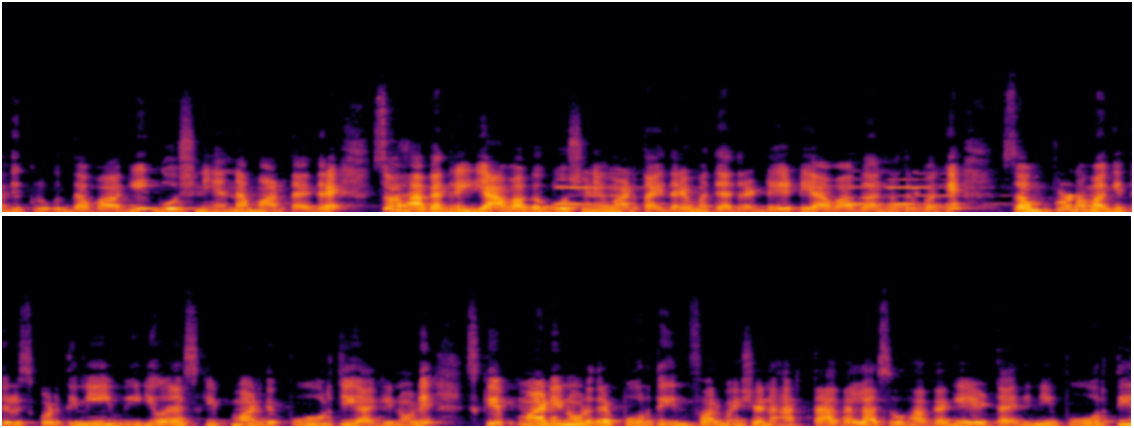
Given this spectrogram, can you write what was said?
ಅಧಿಕೃತವಾಗಿ ಘೋಷಣೆಯನ್ನ ಮಾಡ್ತಾ ಇದ್ದಾರೆ. ಸೊ ಹಾಗಾದ್ರೆ ಯಾವಾಗ ಘೋಷಣೆ ಮಾಡ್ತಾ ಇದ್ದಾರೆ? ಮತ್ತೆ ಅದರ ಡೇಟ್ ಯಾವಾಗ ಅನ್ನೋದ್ರ ಬಗ್ಗೆ ಸಂಪೂರ್ಣವಾಗಿ ತಿಳಿಸ್ಕೊಡ್ತೀನಿ. ವಿಡಿಯೋನ ಸ್ಕಿಪ್ ಮಾಡದೆ ಪೂರ್ತಿಯಾಗಿ ನೋಡಿ. ಸ್ಕಿಪ್ ಮಾಡಿ ನೋಡಿದ್ರೆ ಪೂರ್ತಿ ಇನ್ಫಾರ್ಮೇಶನ್ ಅರ್ಥ ಆಗಲ್ಲ. ಸೊ, ಹಾಗಾಗಿ ಹೇಳ್ತಾ ಇದ್ದೀನಿ. ಪೂರ್ತಿ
